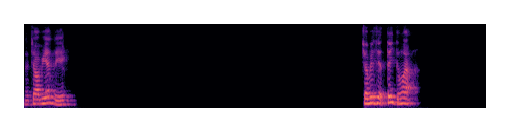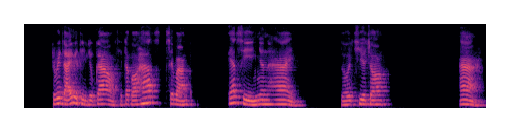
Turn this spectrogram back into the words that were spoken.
Nó cho biết gì? Cho biết diện tích đúng không ạ? Cho biết đáy về tìm chiều cao thì ta có h sẽ bằng s xì nhân 2 rồi chia cho a.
